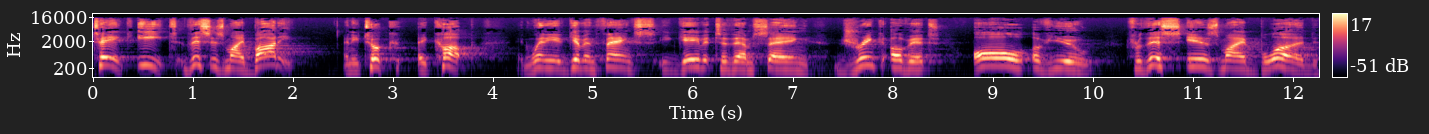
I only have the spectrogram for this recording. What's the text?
Take, eat, this is my body. And he took a cup, and when he had given thanks, he gave it to them, saying, Drink of it, all of you, for this is my blood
